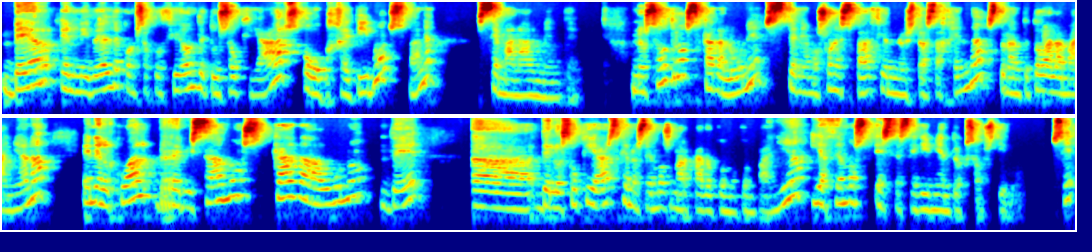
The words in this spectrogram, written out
ver el nivel de consecución de tus OKRs o objetivos ¿vale? semanalmente. Nosotros cada lunes tenemos un espacio en nuestras agendas durante toda la mañana en el cual revisamos cada uno de, ah, de los OKRs que nos hemos marcado como compañía y hacemos ese seguimiento exhaustivo. ¿sí?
